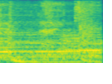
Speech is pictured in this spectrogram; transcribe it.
it.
